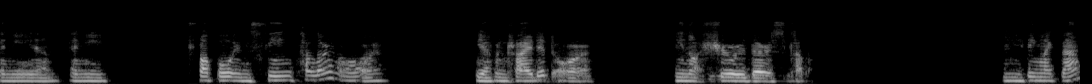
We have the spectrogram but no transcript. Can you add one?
any um, any trouble in seeing color, or you haven't tried it, or you're not sure there's color? Anything like that?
